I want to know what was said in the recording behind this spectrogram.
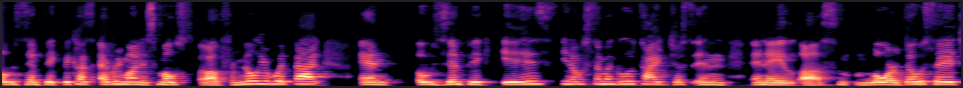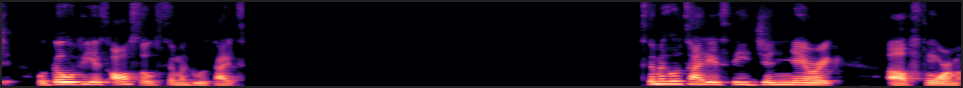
Ozempic because everyone is most uh, familiar with that. And Ozempic is, you know, semaglutide just in, in a uh, lower dosage. Wegovy is also semaglutide. Semaglutide is the generic uh, form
